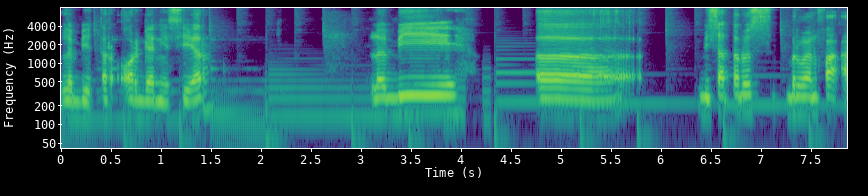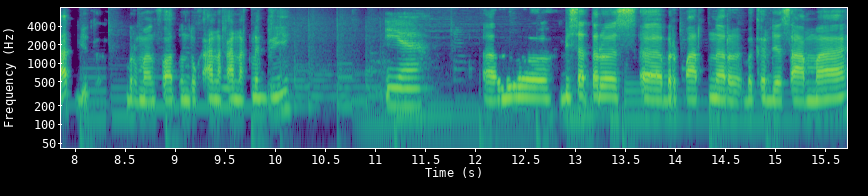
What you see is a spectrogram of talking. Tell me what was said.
lebih terorganisir, lebih uh, bisa terus bermanfaat gitu, bermanfaat untuk anak-anak negeri. Iya lalu bisa terus uh, berpartner bekerja sama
